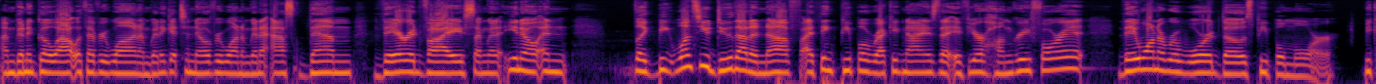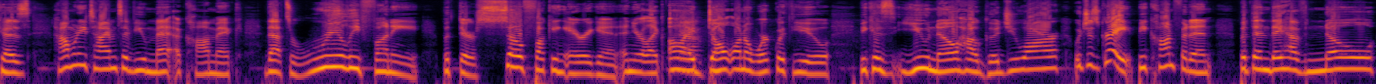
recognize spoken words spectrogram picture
I'm going to go out with everyone. I'm going to get to know everyone. I'm going to ask them their advice. I'm going to, you know, and like be once you do that enough, I think people recognize that if you're hungry for it, they want to reward those people more. Because how many times have you met a comic that's really funny, but they're so fucking arrogant and you're like, "Oh, I don't want to work with you because you know how good you are," which is great. Be confident, but then they have no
